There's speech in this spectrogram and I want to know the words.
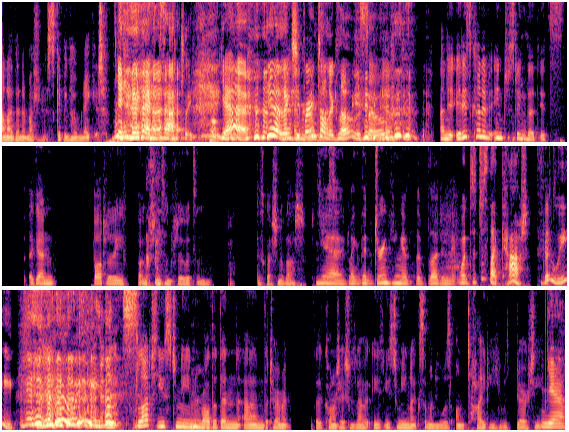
And I then imagine her skipping home naked. yeah, exactly. Oh yeah. Yeah, like I she burnt all her clothes, so. Yeah. And it, it is kind of interesting that it's, again, bodily functions and fluids and discussion of that. Was- Yeah, like the drinking of the blood in it. What? It's just like cat. Fooey. Well, slut used to mean Hmm. rather than um, the term, it- the connotations now. It used to mean like someone who was untidy, who was dirty. yeah.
